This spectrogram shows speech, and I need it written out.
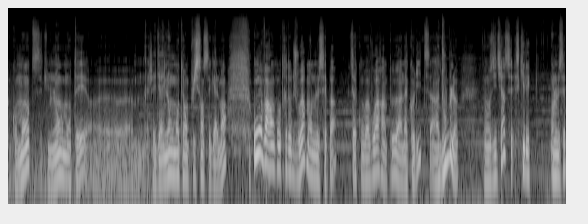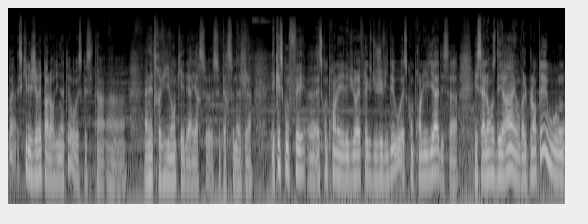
Donc on monte, c'est une longue montée, euh, j'allais dire une longue montée en puissance également, où on va rencontrer d'autres joueurs, mais on ne le sait pas. C'est-à-dire qu'on va voir un peu un acolyte, un double, et on se dit tiens, est-ce qu'il est on ne le sait pas. Est-ce qu'il est géré par l'ordinateur ou est-ce que c'est un, être vivant qui est derrière ce, personnage-là? Et qu'est-ce qu'on fait? Euh, Est-ce qu'on prend les, vieux réflexes du jeu vidéo? Est-ce qu'on prend l'Iliade et ça, et ça lance des reins et on va le planter ou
